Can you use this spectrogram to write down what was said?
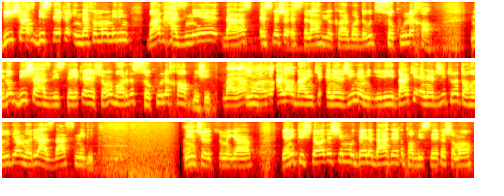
بیش از 20 دقیقه این دفعه ما میریم باید هزینه در اسمش اصطلاحی به کار برده بود سکون خواب. میگو بیش از 20 دقیقه شما وارد سکون خواب میشید. این علاوه بر اینکه انرژی نمی‌گیرید بلکه انرژیتون رو تا حدودی هم داری از دست می‌دید. می‌دونی چه بهتون میگم؟ یعنی پیشنهادش این بود بین 10 دقیقه تا 20 دقیقه شما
